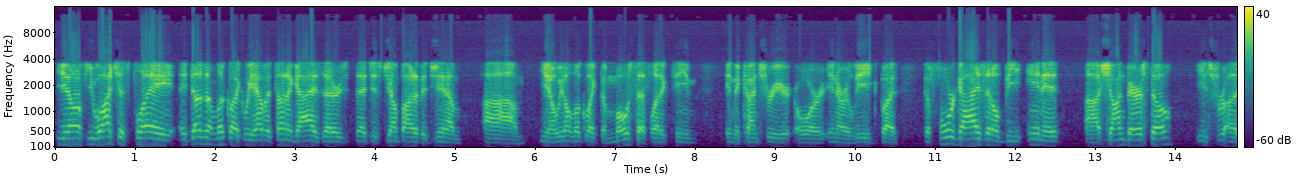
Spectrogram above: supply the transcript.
you know, if you watch us play, it doesn't look like we have a ton of guys that are that just jump out of the gym. Um, you know, we don't look like the most athletic team in the country or, or in our league, but the four guys that'll be in it, uh, Sean Bairstow, he's for, uh,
